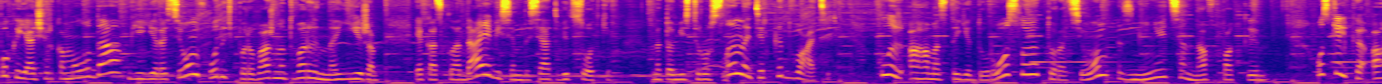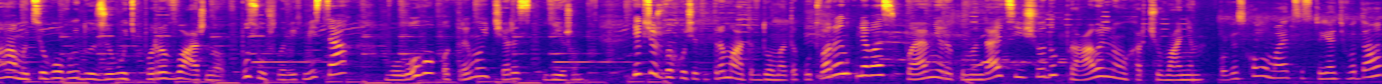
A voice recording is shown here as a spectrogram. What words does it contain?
Поки ящерка молода, в її раціон входить переважно тваринна їжа, яка складає 80%. Натомість рослинна тільки 20%. Коли ж агама стає дорослою, то раціон змінюється навпаки. Оскільки агами цього виду живуть переважно в посушливих місцях, вологу отримують через їжу. Якщо ж ви хочете тримати вдома таку тваринку для вас, певні рекомендації щодо правильного харчування. Обов'язково має це стояти вода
